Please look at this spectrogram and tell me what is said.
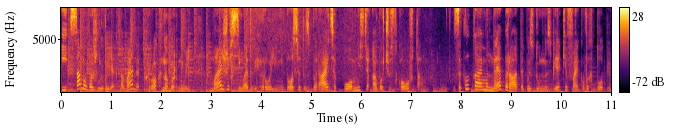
І саме важливе, як на мене, крок номер 0. Майже всі метові герої лінії досвіду збираються повністю або частково в танка. Закликаємо не брати бездумно збірки фейкових топів,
